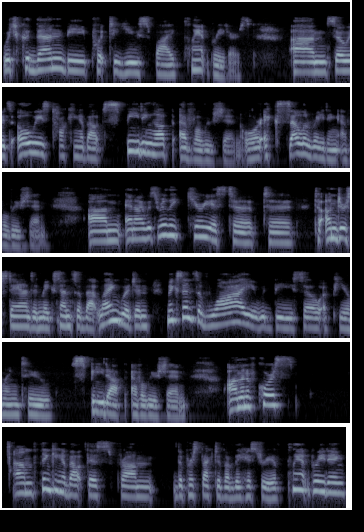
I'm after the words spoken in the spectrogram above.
which could then be put to use by plant breeders. Um, so it's always talking about speeding up evolution or accelerating evolution. Um, and I was really curious to, to, to understand and make sense of that language and make sense of why it would be so appealing to speed up evolution. Um, and of course, um, thinking about this from the perspective of the history of plant breeding,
